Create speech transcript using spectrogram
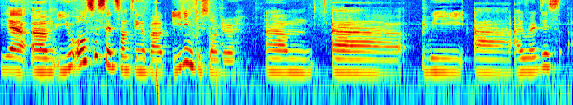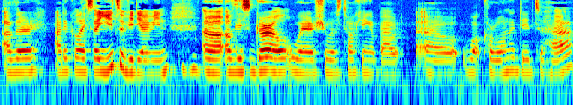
yeah um you also said something about eating disorder. Um uh we uh i read this other article i saw a youtube video i mean uh, of this girl where she was talking about uh what corona did to her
